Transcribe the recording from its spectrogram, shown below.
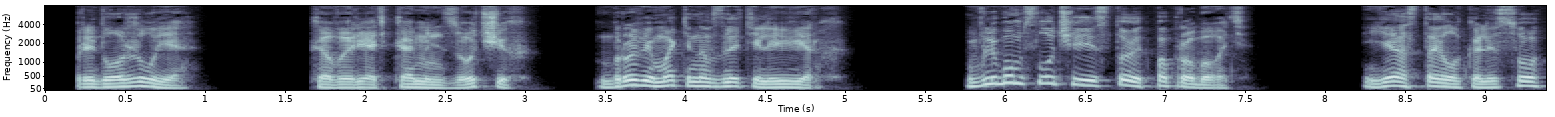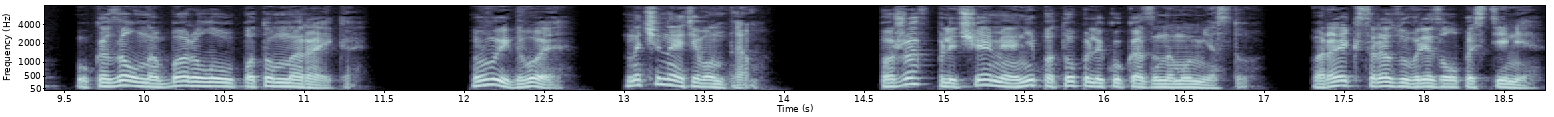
– предложил я. «Ковырять камень зодчих?» Брови Макина взлетели вверх. «В любом случае, стоит попробовать». Я оставил колесо, указал на Барлоу, потом на Райка. «Вы двое. Начинайте вон там». Пожав плечами, они потопали к указанному месту. Райк сразу врезал по стене.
